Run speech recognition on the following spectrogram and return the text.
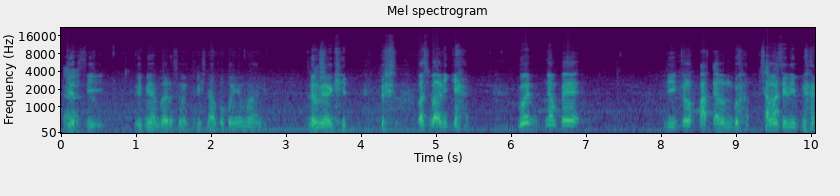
biar Ya. si Libnya bareng sama Trisna pokoknya mah gitu ya gitu terus pas baliknya gue nyampe di kelepak helm gue Sama? si Libna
